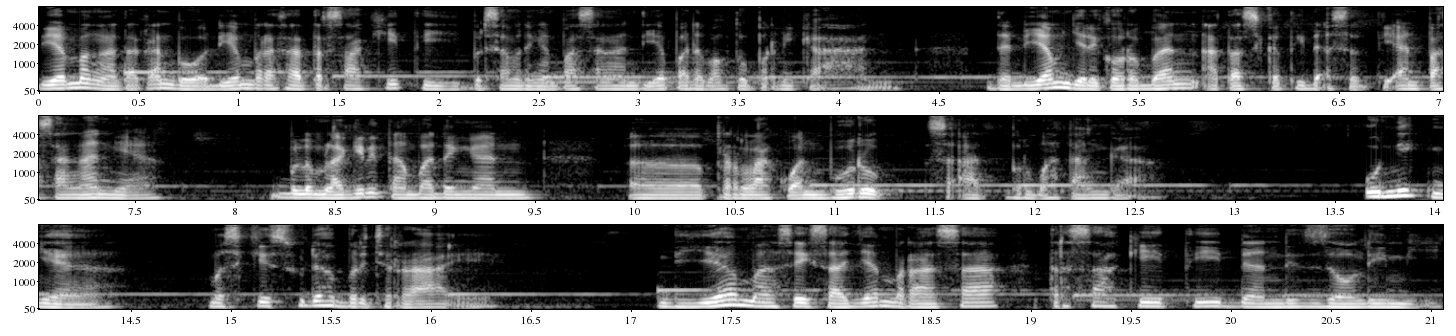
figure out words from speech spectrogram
Dia mengatakan bahwa dia merasa tersakiti bersama dengan pasangan dia pada waktu pernikahan. Dan dia menjadi korban atas ketidaksetiaan pasangannya. Belum lagi ditambah dengan uh, perlakuan buruk saat berumah tangga. Uniknya, meski sudah bercerai, dia masih saja merasa tersakiti dan dizolimi.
